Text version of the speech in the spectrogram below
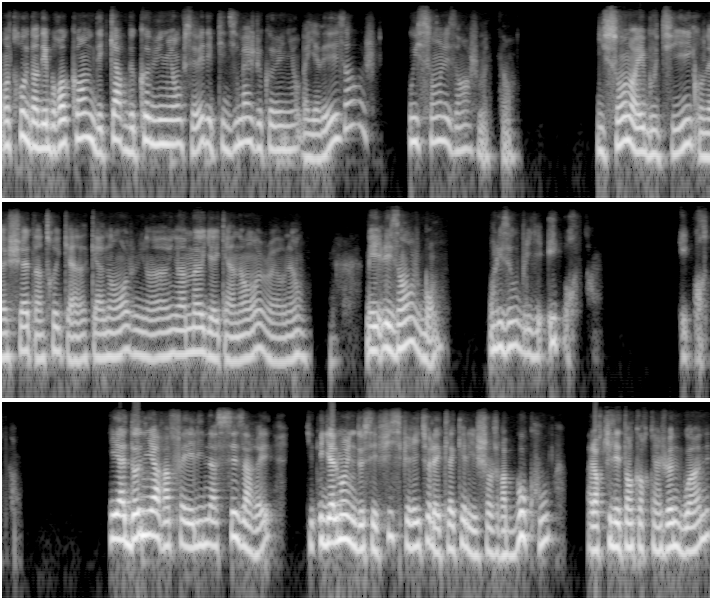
on trouve dans des brocantes des cartes de communion, vous savez, des petites images de communion, bah, il y avait les anges. Où ils sont les anges maintenant? Ils sont dans les boutiques, on achète un truc avec un ange, un mug avec un ange, euh. Mais les anges, bon, on les a oubliés et pourtant et pourtant et Adonia Raffaellina Cesare, qui est également une de ses filles spirituelles avec laquelle il échangera beaucoup, alors qu'il est encore qu'un jeune moine,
